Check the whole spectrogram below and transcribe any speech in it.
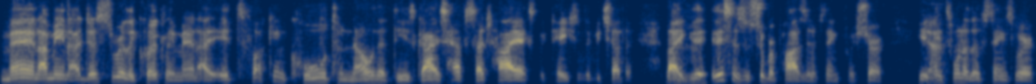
Man, I mean, I just really quickly, man, I, it's fucking cool to know that these guys have such high expectations of each other. Like Mhm. th- this is a super positive thing for sure. It- Yeah. It's one of those things where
